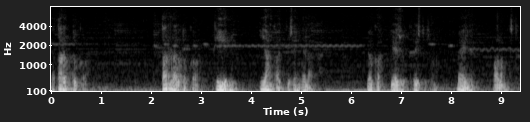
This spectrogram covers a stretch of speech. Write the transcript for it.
Ja tarttukaa. Tarrautukaa kiinni iankaikkiseen elämään, jonka Jeesus Kristus on meille valmistanut.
